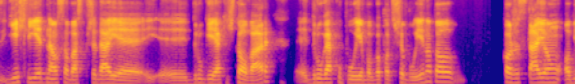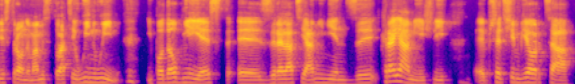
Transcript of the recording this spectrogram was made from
jeśli jedna osoba sprzedaje drugiej jakiś towar, druga kupuje, bo go potrzebuje, no to korzystają obie strony. Mamy sytuację win-win. I podobnie jest z relacjami między krajami. Jeśli przedsiębiorca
